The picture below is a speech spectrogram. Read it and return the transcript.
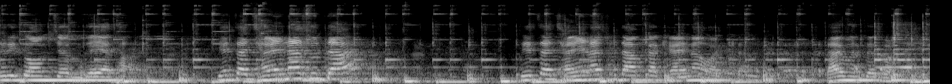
तरी तो आमच्या हृदयात हा. त्याचा छळणा सुद्धा त्याचा छळणा सुद्धा आमका खेळणा वाटतं काय म्हणतात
